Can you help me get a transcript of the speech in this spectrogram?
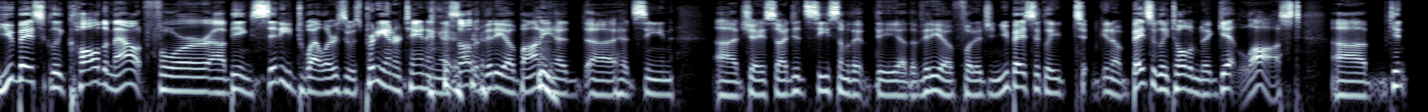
you basically called them out for uh, being city dwellers. It was pretty entertaining. I saw the video Bonnie had uh, had seen uh, Jay. So I did see some of the the, uh, the video footage, and you basically t- you know basically told him to get lost. Uh, can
